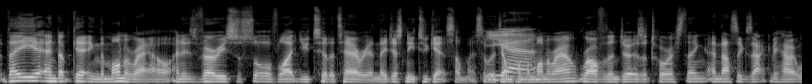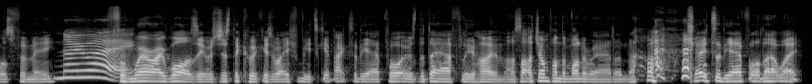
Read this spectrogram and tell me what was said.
they end up getting the monorail, and it's very sort of like utilitarian. They just need to get somewhere, so we jump on the monorail rather than do it as a tourist thing. And that's exactly how it was for me. No way. From where I was, it was just the quickest way for me to get back to the airport. It was the day I flew home. I was like, I'll jump on the monorail and I'll go to the airport that way.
